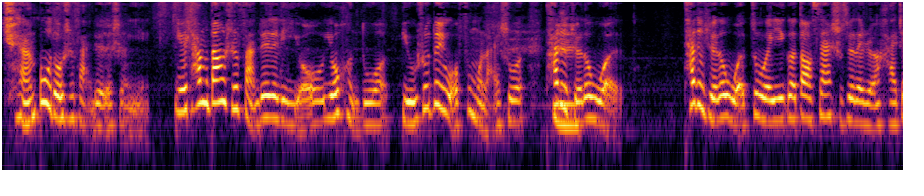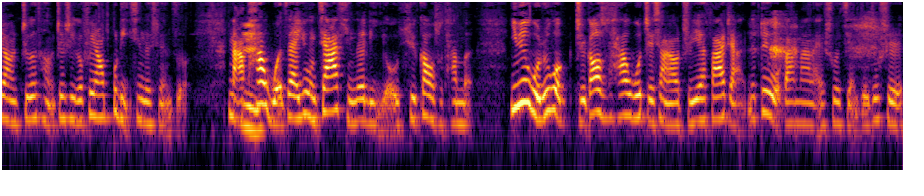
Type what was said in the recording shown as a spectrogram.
全部都是反对的声音，因为他们当时反对的理由有很多，比如说对于我父母来说，他就觉得我，他就觉得我作为一个到三十岁的人还这样折腾，这是一个非常不理性的选择。哪怕我在用家庭的理由去告诉他们，因为我如果只告诉他我只想要职业发展，那对我爸妈来说简直就是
